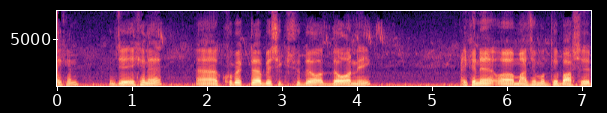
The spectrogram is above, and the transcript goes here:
দেখেন যে এখানে খুব একটা বেশি কিছু দেওয়া দেওয়া নেই। এখানে মাঝে মধ্যে বাঁশের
